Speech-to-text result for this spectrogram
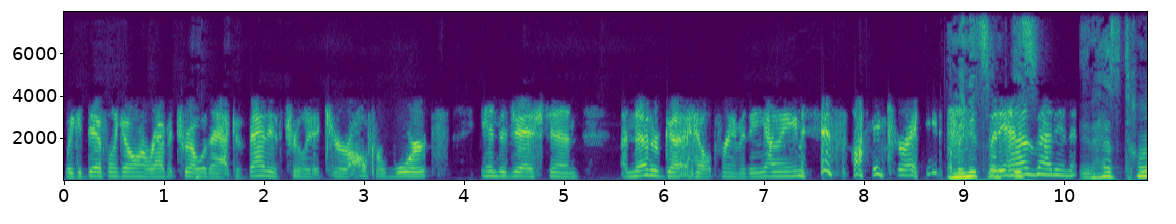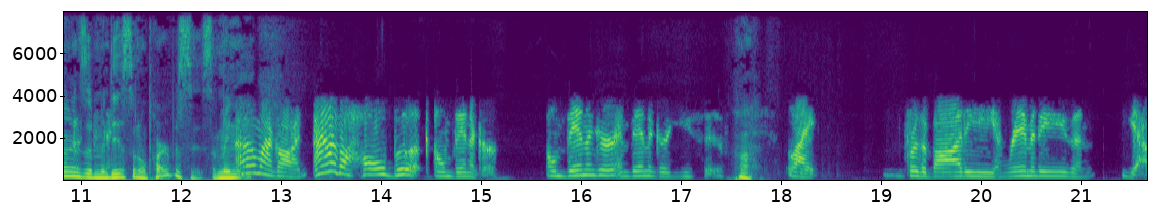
We could definitely go on a rabbit trail with that because that is truly a cure-all for warts, indigestion, another gut health remedy. I mean, it's like great, I mean, it's, but it it's- has that in it. it has tons of medicinal purposes. I mean, Oh my God, I have a whole book on vinegar, on vinegar and vinegar uses, huh. like for the body and remedies, and yeah,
